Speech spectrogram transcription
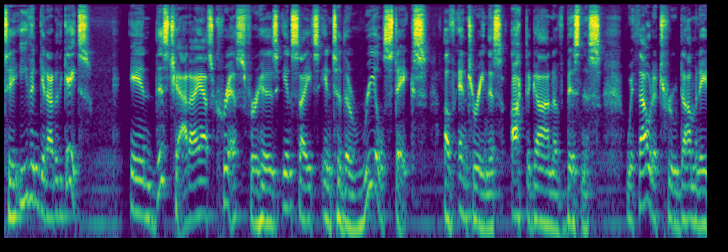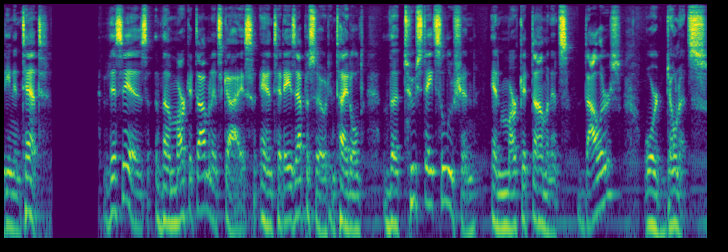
to even get out of the gates? In this chat, I asked Chris for his insights into the real stakes of entering this octagon of business without a true dominating intent. This is the Market Dominance Guys, and today's episode entitled The Two State Solution in Market Dominance Dollars or Donuts.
